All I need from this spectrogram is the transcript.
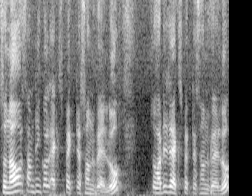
So now something called expectation value. So what is expectation value?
